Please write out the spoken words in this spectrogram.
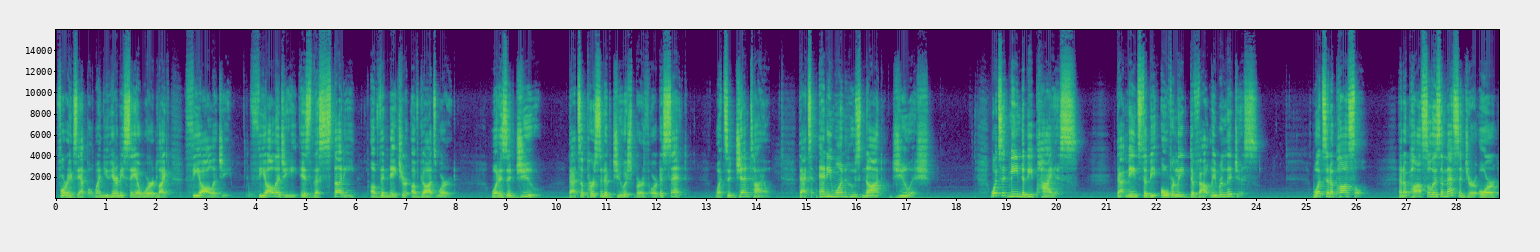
for example, when you hear me say a word like theology, theology is the study of the nature of God's Word. What is a Jew? That's a person of Jewish birth or descent. What's a Gentile? That's anyone who's not Jewish. What's it mean to be pious? That means to be overly devoutly religious. What's an apostle? An apostle is a messenger or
